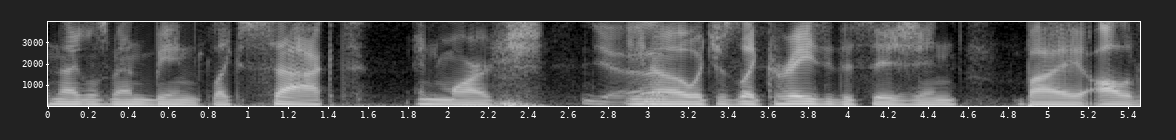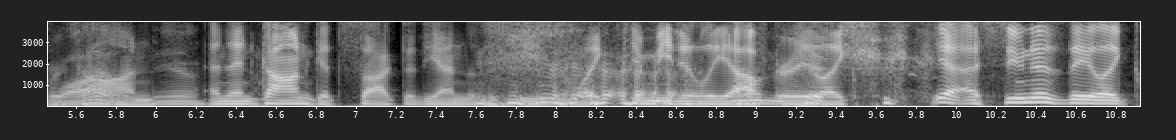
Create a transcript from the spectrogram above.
Nagelsmann being like sacked in March, Yeah. you know, which was like crazy decision by Oliver Wild, Kahn. yeah. And then Kahn gets sacked at the end of the season, like immediately on the after. Like, yeah, as soon as they like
